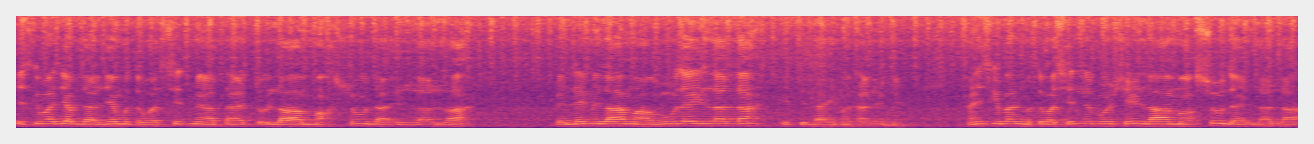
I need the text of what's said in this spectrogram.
اس کے بعد جب درجہ متوسط میں آتا ہے تو لا مقصود الا اللہ۔ پہلے میں لا معبود الا اللہ، ابتدائی مرحلے میں۔ ہاں اس کے بعد متوسط میں پوچھتے ہیں لا مقصود الا اللہ۔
